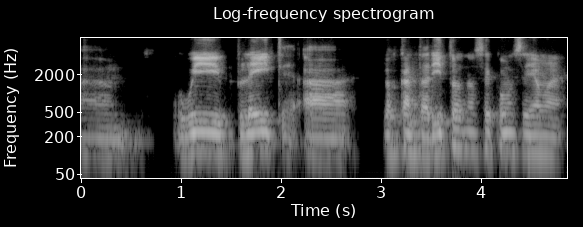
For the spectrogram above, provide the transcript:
um, we played uh, los cantaritos, no sé cómo se llama.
